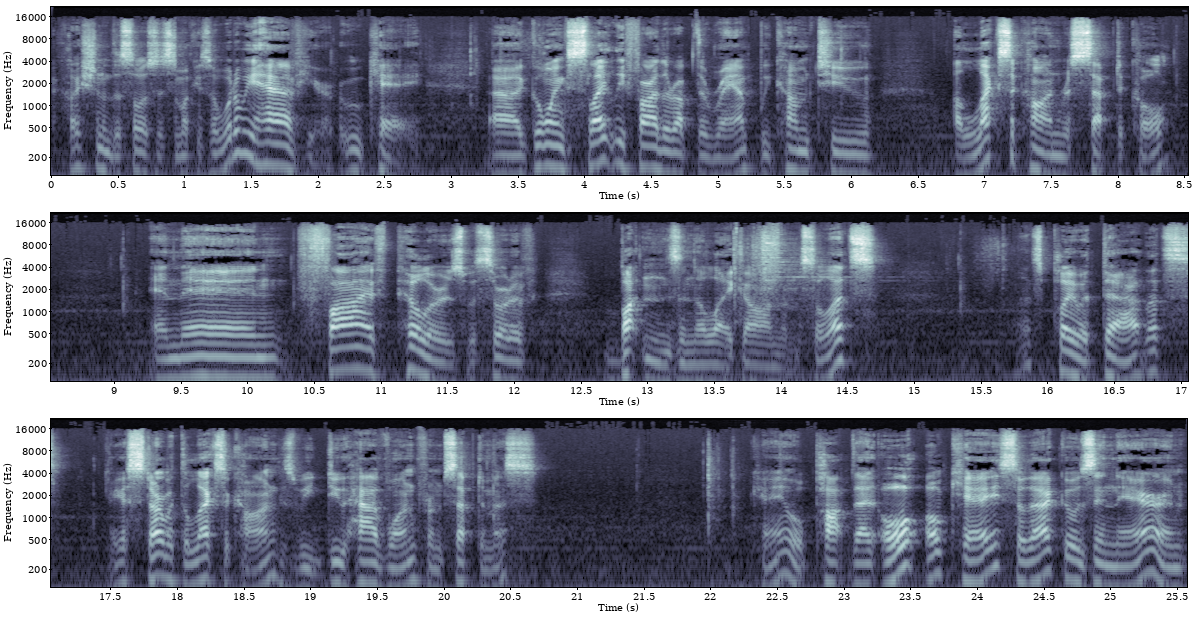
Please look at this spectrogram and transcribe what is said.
a, collection of the solar system. Okay, so what do we have here? Okay, uh, going slightly farther up the ramp, we come to a lexicon receptacle, and then five pillars with sort of buttons and the like on them. So let's let's play with that. Let's I guess start with the lexicon because we do have one from Septimus. Okay, we'll pop that. Oh, okay, so that goes in there and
